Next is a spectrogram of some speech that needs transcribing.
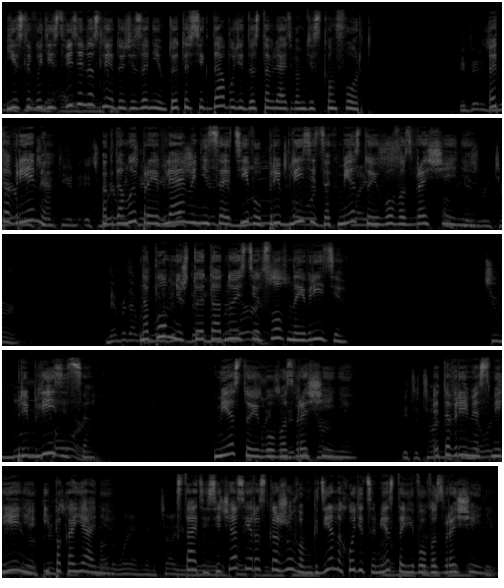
Если вы действительно следуете за Ним, то это всегда будет доставлять вам дискомфорт. Это время, когда мы проявляем инициативу приблизиться к месту Его возвращения. Напомню, что это одно из тех слов на иврите. Приблизиться к месту Его возвращения. Это время смирения и покаяния. Кстати, сейчас я расскажу вам, где находится место Его возвращения.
